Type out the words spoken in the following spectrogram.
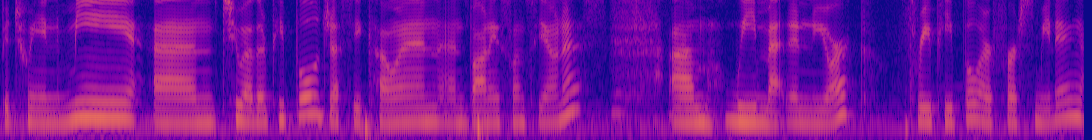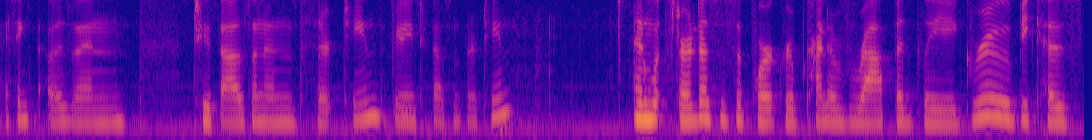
between me and two other people, Jesse Cohen and Bonnie Swencionis. Um, we met in New York, three people, our first meeting. I think that was in 2013, the beginning of 2013. And what started as a support group kind of rapidly grew because,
